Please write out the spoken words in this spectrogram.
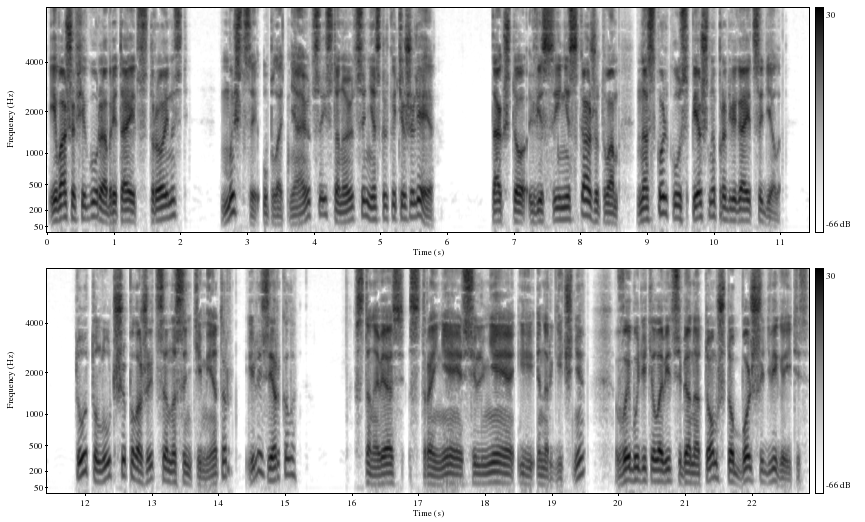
и ваша фигура обретает стройность, мышцы уплотняются и становятся несколько тяжелее. Так что весы не скажут вам, насколько успешно продвигается дело. Тут лучше положиться на сантиметр или зеркало. Становясь стройнее, сильнее и энергичнее, вы будете ловить себя на том, что больше двигаетесь.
